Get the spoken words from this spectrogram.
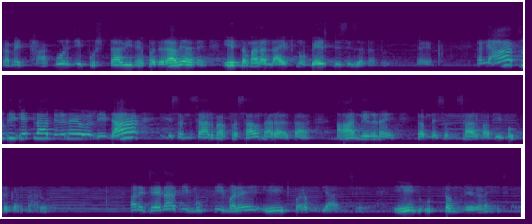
તમે ઠાકોરજી પુષ્ટાવીને પધરાવ્યા ને એ તમારા લાઈફનું બેસ્ટ ડિસિઝન હતું. કારણ કે આજ સુધી જેટલા નિર્ણયો લીધા એ સંસારમાં ફસાવનારા હતા. આ નિર્ણય તમને સંસારમાંથી મુક્ત કરનારો અને જેનાથી મુક્તિ મળે એ જ પરમ જ્ઞાન છે. એ જ ઉત્તમ નિર્ણય છે.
